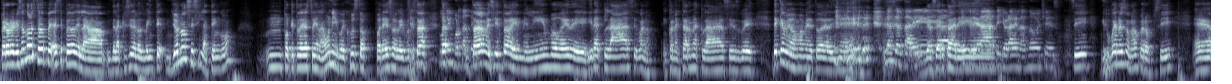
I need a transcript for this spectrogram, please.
Pero regresando a este, este pedo de la, de la crisis de los 20, yo no sé si la tengo. mm, Porque todavía estoy en la uni, güey, justo. Por eso, güey. Porque Sí, es todavía, punto to- importante. todavía me siento en el limbo, güey, de ir a clases. Bueno, en conectarme a clases, güey. De que mi mamá me dé todavía dinero. De hacer tareas. De hacer tarea. Estresarte y llorar en las noches. Sí, bueno, eso no, pero sí. Eh,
